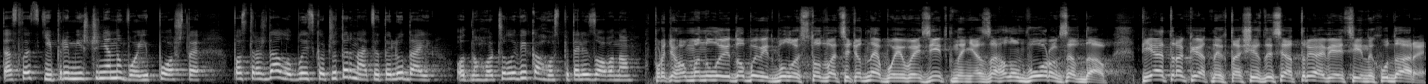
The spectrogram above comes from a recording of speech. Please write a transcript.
та складські приміщення нової пошти. Постраждало близько 14 людей. Одного чоловіка госпіталізовано. Протягом минулої доби відбулось 121 бойове зіткнення. Загалом ворог завдав 5 ракетних та 63 авіаційних удари.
